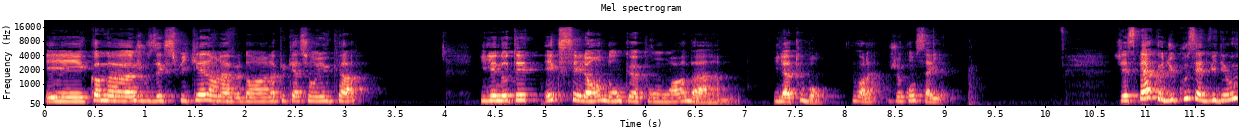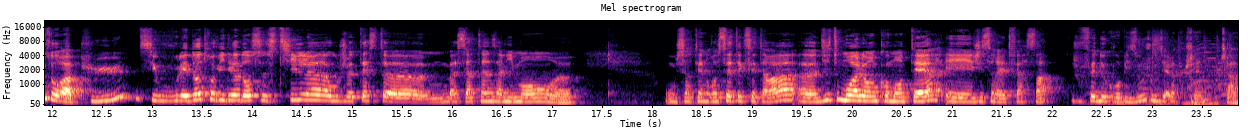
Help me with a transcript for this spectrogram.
Et comme euh, je vous expliquais dans l'application Yuka, il est noté excellent, donc pour moi, bah, il a tout bon. Voilà, je conseille. J'espère que du coup cette vidéo vous aura plu. Si vous voulez d'autres vidéos dans ce style où je teste euh, bah, certains aliments euh, ou certaines recettes, etc., euh, dites-moi le en commentaire et j'essaierai de faire ça. Je vous fais de gros bisous, je vous dis à la prochaine. Ciao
